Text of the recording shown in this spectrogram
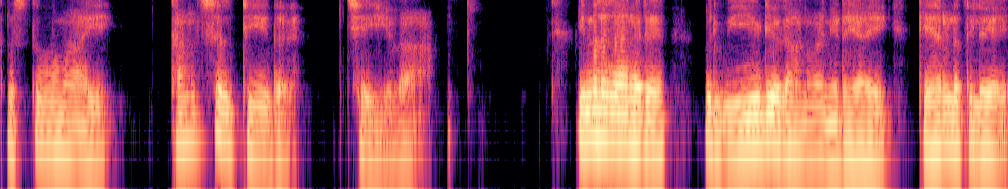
ക്രിസ്തുവുമായി കൺസൾട്ട് ചെയ്ത് ചെയ്യുക. ഇന്നലെ ഞാനൊരു ഒരു വീഡിയോ കാണുവാനിടയായി. കേരളത്തിലെ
